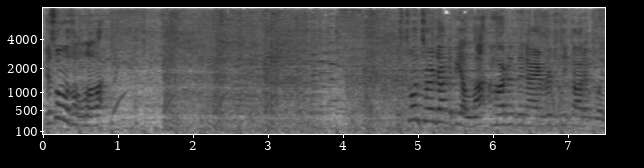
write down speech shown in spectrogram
This one was a lot... This one turned out to be a lot harder than I originally thought it would.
